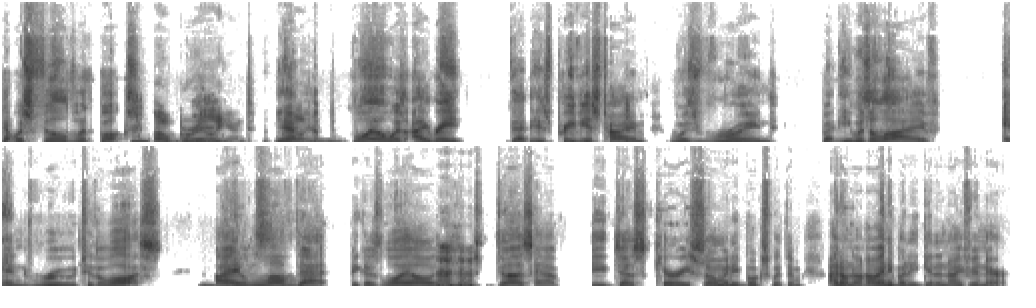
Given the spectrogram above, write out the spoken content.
that was filled with books. Oh, brilliant. Yeah. Brilliant. Loial was irate that his previous time was ruined, but he was alive and rue to the loss. I love that because Loial in the books does have he just carries so many books with him. I don't know how anybody get a knife in there.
